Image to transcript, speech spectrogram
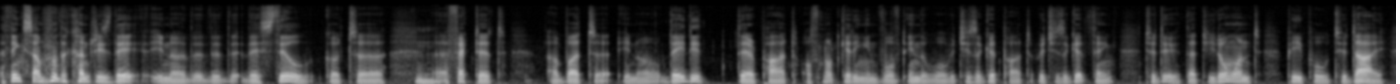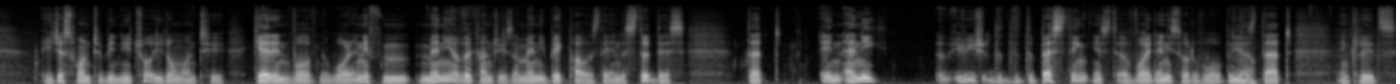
I think some of the countries they you know the, the, the, they still got uh, hmm. affected, uh, but uh, you know they did their part of not getting involved in the war, which is a good part, which is a good thing to do. That you don't want people to die. You just want to be neutral. You don't want to get involved in the war. And if m- many of the countries or many big powers they understood this, that in any should, the, the best thing is to avoid any sort of war because Yeah. that includes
